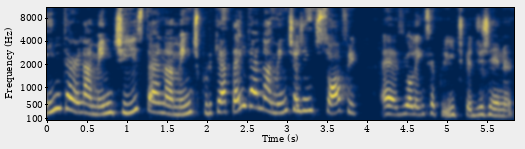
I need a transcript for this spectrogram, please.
internamente e externamente, porque até internamente a gente sofre é, violência política de gênero.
